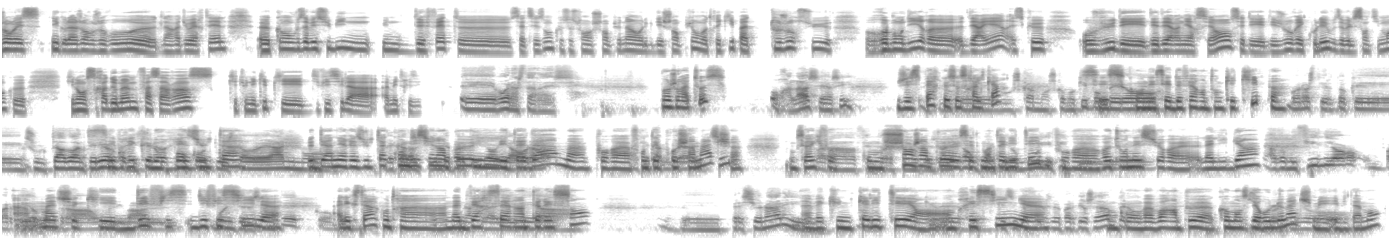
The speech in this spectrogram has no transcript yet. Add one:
Bonjour Nicolas Georgerot euh, de la radio RTL. Euh, quand vous avez subi une, défaite euh, cette saison, que ce soit en championnat ou en Ligue des Champions, votre équipe a toujours su rebondir derrière. Est-ce que, au vu des, dernières séances et des, jours écoulés, vous avez le sentiment que qu'il en sera de même face à Reims, qui est une équipe qui est difficile à, à maîtriser? Eh, Bonjour à tous. Ojalá sea así. J'espère que ce sera le cas. C'est ce qu'on essaie de faire en tant qu'équipe. C'est vrai que le résultat, le dernier résultat conditionne un peu l'état d'âme pour affronter le prochain match. Donc c'est vrai qu'il faut qu'on change un peu cette mentalité pour euh, retourner sur euh, la Ligue 1. Un match qui est difficile à l'extérieur contre un adversaire intéressant avec une qualité en, pressing. Donc on va voir un peu euh, comment se déroule le match, mais évidemment,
